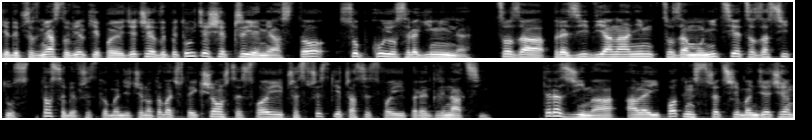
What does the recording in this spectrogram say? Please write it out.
Kiedy przez miasto wielkie pojedziecie, wypytujcie się, czyje miasto, sub cuius regimine. Co za prezydia na nim, co za municję, co za situs. To sobie wszystko będziecie notować w tej książce swojej przez wszystkie czasy swojej peregrinacji. Teraz zima, ale i po tym strzec się będziecie,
